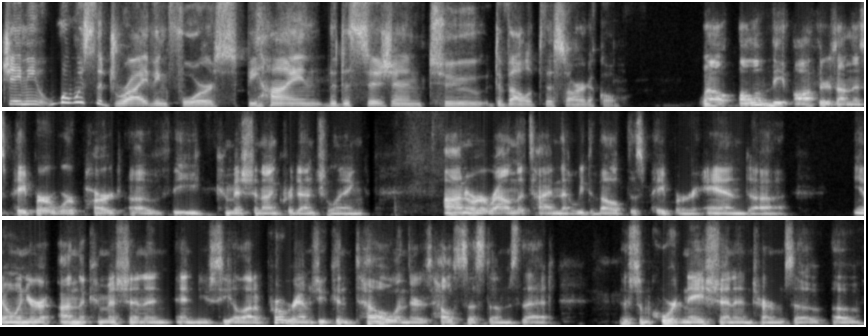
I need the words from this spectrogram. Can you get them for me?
Jamie, what was the driving force behind the decision to develop this article? Well, all of the authors on this paper were part of the Commission on Credentialing on or around the time that we developed this paper. And, uh, you know, when you're on the commission and, and you see a lot of programs, you can tell when there's health systems that there's some coordination in terms of, of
